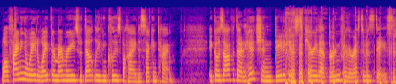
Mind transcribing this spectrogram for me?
while finding a way to wipe their memories without leaving clues behind a second time. It goes off without a hitch, and Data gets to carry that burden for the rest of his days.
